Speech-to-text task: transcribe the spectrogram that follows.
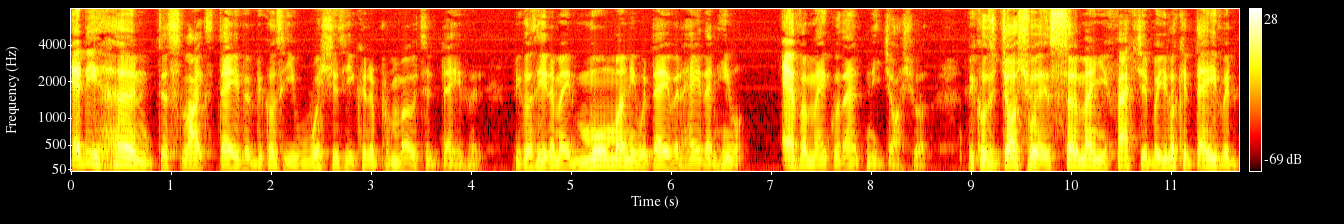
Eddie Hearn dislikes David because he wishes he could have promoted David because he'd have made more money with David Haye than he'll ever make with Anthony Joshua because Joshua is so manufactured. But you look at David.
